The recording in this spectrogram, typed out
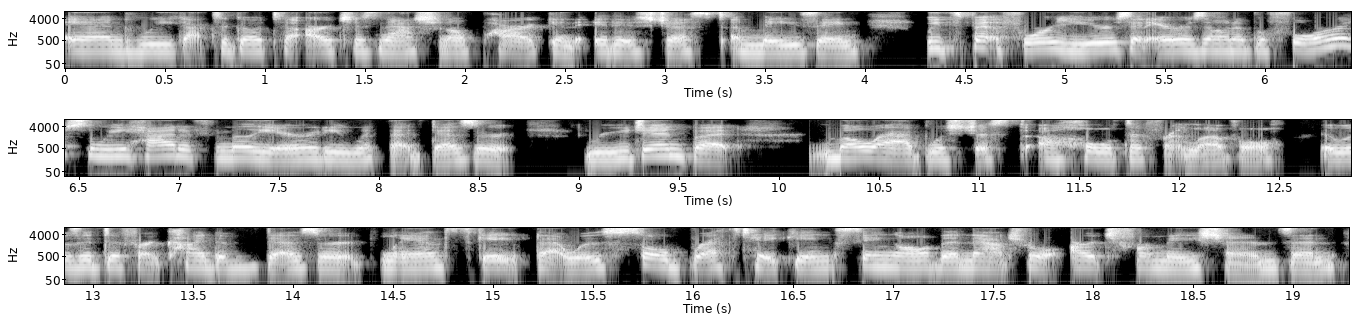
and we got to go to Arches National Park and it is just amazing. We'd spent four years in Arizona before, so we had a familiarity with that desert region, but Moab was just a whole different level. It was a different kind of desert landscape that was so breathtaking, seeing all the natural arch formations and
